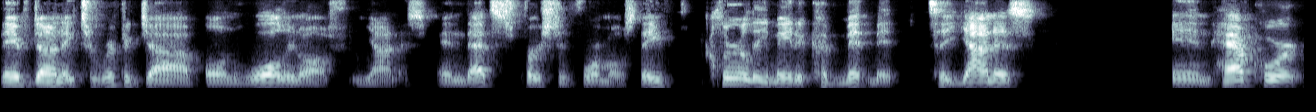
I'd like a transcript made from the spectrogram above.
They've done a terrific job on walling off Giannis, and that's first and foremost. They've clearly made a commitment to Giannis in half court,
